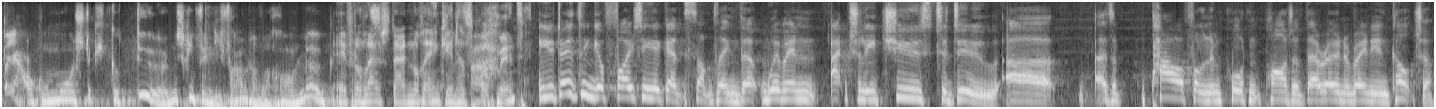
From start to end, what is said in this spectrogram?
ja, ook een mooi stukje cultuur. Misschien vindt die vrouw dat wel gewoon leuk. Even nog luisteren naar nog één keer dat fragment. You don't think you're fighting against something that women actually choose to do uh, as a powerful and important part of their own Iranian culture?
